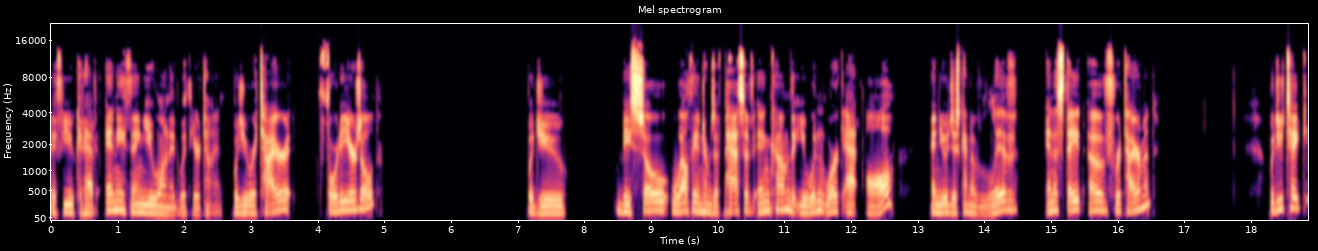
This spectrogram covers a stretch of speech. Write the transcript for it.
if you could have anything you wanted with your time? Would you retire at 40 years old? Would you be so wealthy in terms of passive income that you wouldn't work at all and you would just kind of live in a state of retirement? Would you take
